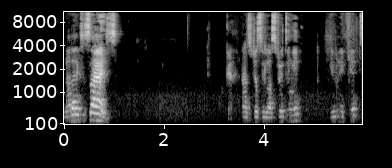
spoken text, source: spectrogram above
Another exercise. Okay, that's just illustrating it, giving a ket.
